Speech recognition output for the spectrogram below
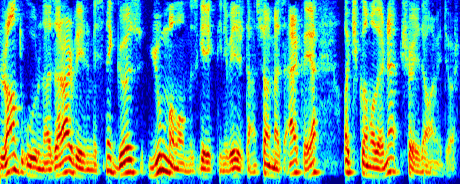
rant uğruna zarar verilmesine göz yummamamız gerektiğini belirten Sönmez Erkaya açıklamalarına şöyle devam ediyor.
